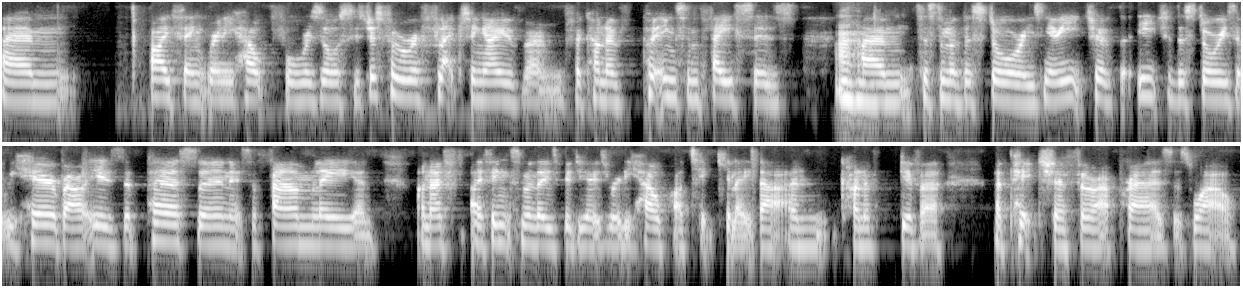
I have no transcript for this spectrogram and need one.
um, I think, really helpful resources just for reflecting over and for kind of putting some faces mm-hmm. um, to some of the stories. You know, each of the, each of the stories that we hear about is a person, it's a family, and and I, I think some of those videos really help articulate that and kind of give a, a picture for our prayers as well.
